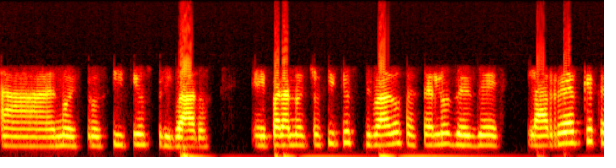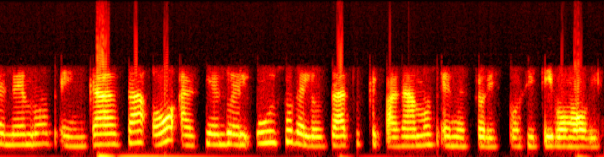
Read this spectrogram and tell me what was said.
a nuestros sitios privados. Eh, para nuestros sitios privados hacerlos desde la red que tenemos en casa o haciendo el uso de los datos que pagamos en nuestro dispositivo móvil.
